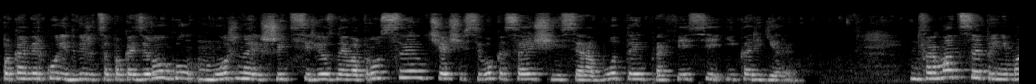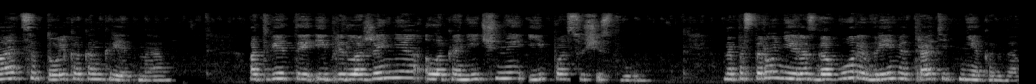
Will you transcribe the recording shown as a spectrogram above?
Пока Меркурий движется по Козерогу, можно решить серьезные вопросы, чаще всего касающиеся работы, профессии и карьеры. Информация принимается только конкретная. Ответы и предложения лаконичны и по существу. На посторонние разговоры время тратить некогда.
